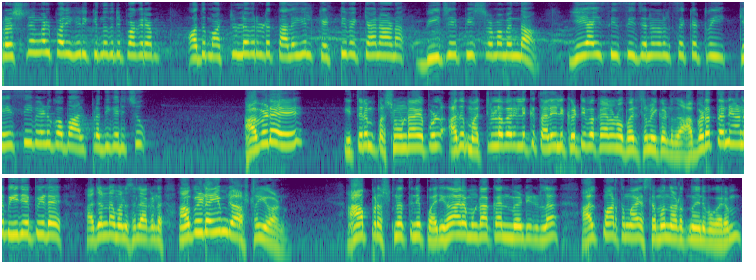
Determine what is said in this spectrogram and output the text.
പ്രശ്നങ്ങൾ പരിഹരിക്കുന്നതിന് പകരം അത് മറ്റുള്ളവരുടെ തലയിൽ കെട്ടിവെക്കാനാണ് ബി ജെ പി ശ്രമമെന്ന് A I C C general secretary K C Venugopal പ്രതികരിച്ചു. അവിടെ ഇത്തരം പ്രശ്നമുണ്ടായപ്പോൾ അത് മറ്റുള്ളവരിലേക്ക് തലയിൽ കെട്ടിവെക്കാനാണോ പരിശ്രമിക്കേണ്ടത്? അവിടെ തന്നെയാണ് ബി ജെ പിയുടെ അജണ്ട മനസ്സിലാക്കേണ്ടത്. അവിടെയും രാഷ്ട്രീയമാണ്. ആ പ്രശ്നത്തിന് പരിഹാരമുണ്ടാക്കാൻ വേണ്ടിയിട്ടുള്ള ആത്മാർത്ഥമായ ശ്രമം നടത്തുന്നതിന് പകരം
